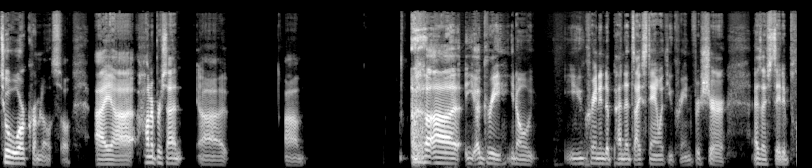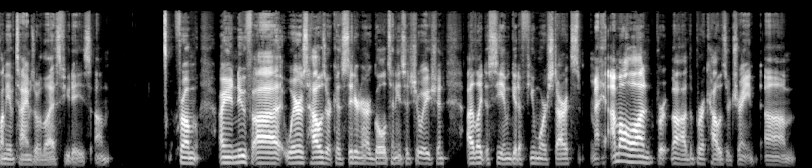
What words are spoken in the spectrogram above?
to a war criminal. So I uh 100% uh um uh agree, you know, Ukraine independence, I stand with Ukraine for sure, as I've stated plenty of times over the last few days. Um, from new uh, where's Houser considering our goaltending situation. I'd like to see him get a few more starts. I'm all on uh, the Brick Houser train. Um,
